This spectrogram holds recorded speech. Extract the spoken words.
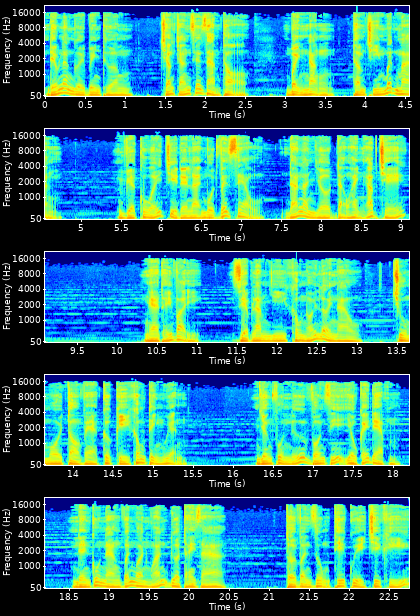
Nếu là người bình thường, chắc chắn sẽ giảm thọ, bệnh nặng, thậm chí mất mạng. Việc cô ấy chỉ để lại một vết sẹo đã là nhờ đạo hành áp chế. Nghe thấy vậy, Diệp Lam Nhi không nói lời nào, chu môi tỏ vẻ cực kỳ không tình nguyện. Nhưng phụ nữ vốn dĩ yêu cái đẹp, nên cô nàng vẫn ngoan ngoãn đưa tay ra. Tôi vận dụng thi quỷ chi khí,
